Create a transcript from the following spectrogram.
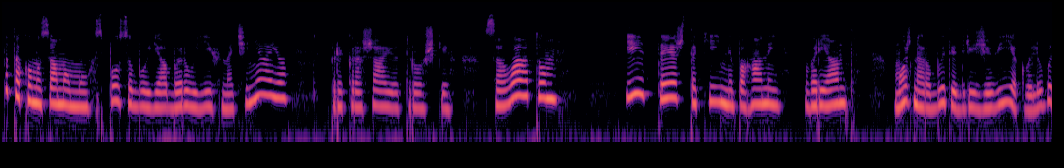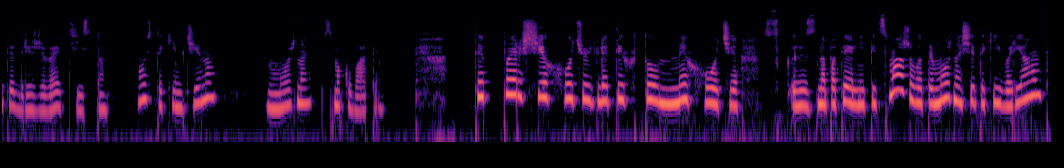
По такому самому способу я беру їх, начиняю, прикрашаю трошки салатом. І теж такий непоганий варіант можна робити дріжджові, як ви любите дріжджове тісто. Ось таким чином можна смакувати. Тепер ще хочу для тих, хто не хоче на пательні підсмажувати, можна ще такий варіант,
